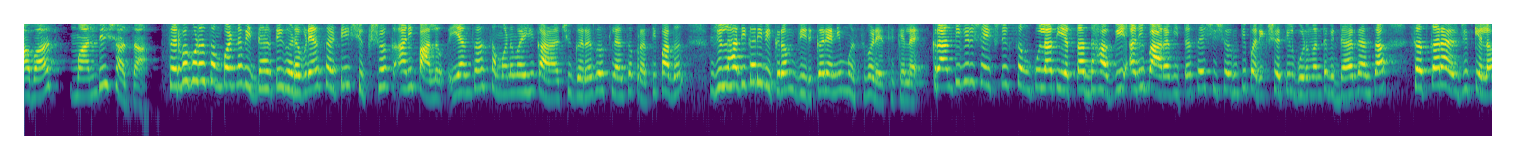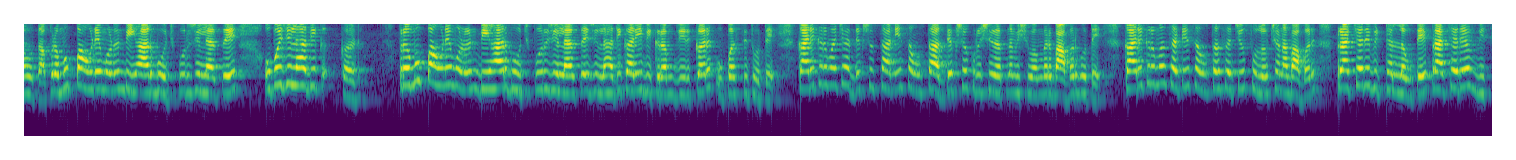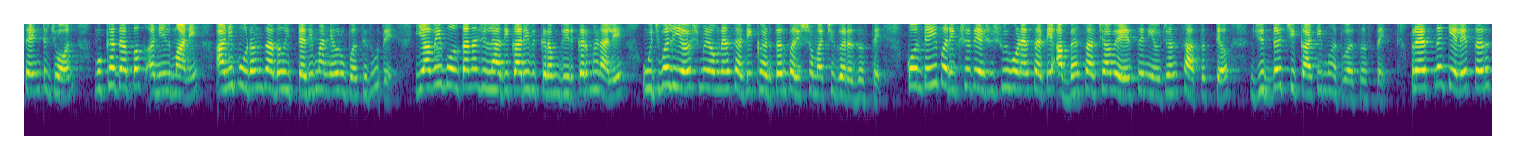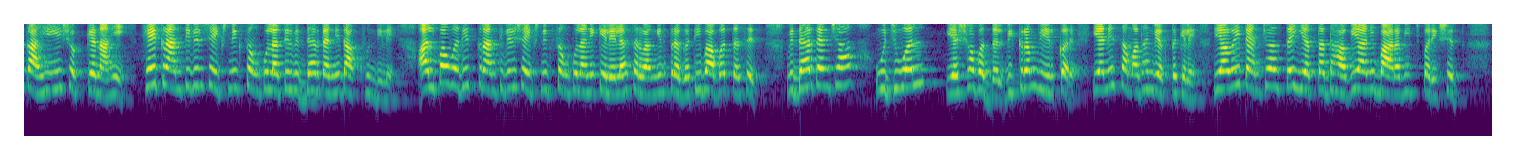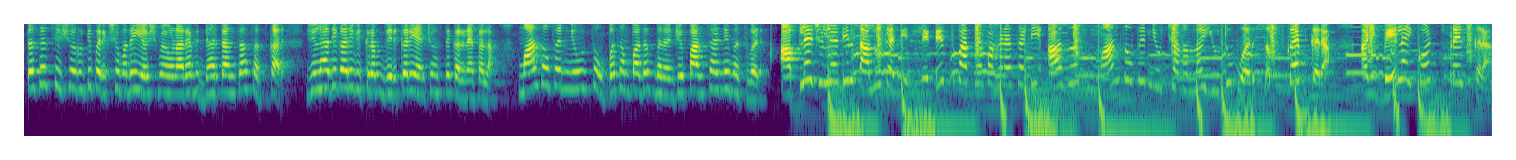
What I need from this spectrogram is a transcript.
आवाज मानदेशाचा. सर्व गुणसंपन्न विद्यार्थी घडवण्यासाठी शिक्षक आणि पालक यांचा समन्वय ही काळाची गरज असल्याचं प्रतिपादन जिल्हाधिकारी विक्रम विरकर यांनी म्हसवड येथे केलंय. क्रांतीवीर शैक्षणिक संकुलात इयत्ता दहावी आणि बारावी तसेच शिष्यवृत्ती परीक्षेतील गुणवंत विद्यार्थ्यांचा सत्कार आयोजित केला होता. प्रमुख पाहुणे म्हणून बिहार भोजपूर जिल्ह्याचे उपजिल्हाधिकारी प्रमुख पाहुणे म्हणून बिहार भोजपूर जिल्ह्याचे जिल्हाधिकारी विक्रम विरकर उपस्थित होते. कार्यक्रमाच्या अध्यक्षस्थानी संस्था अध्यक्ष कृषीरत्न विश्वंभर बाबर होते. कार्यक्रमासाठी संस्था सचिव सुलोचना बाबर प्राचार्य विठ्ठल लवटे प्राचार्य विसेंट जॉन मुख्याध्यापक अनिल माने आणि पूनम जाधव इत्यादी मान्यवर उपस्थित होते. यावेळी बोलताना जिल्हाधिकारी विक्रम विरकर म्हणाले उज्ज्वल यश मिळवण्यासाठी खडतर परिश्रमाची गरज असते. कोणत्याही परीक्षेत यशस्वी होण्यासाठी अभ्यासाच्या वेळेचे नियोजन सातत्य जिद्द चिकाटी महत्वाचं असते. प्रयत्न केले तर काहीही शक्य नाही. हे क्रांतीवीर शैक्षणिक संकुलातील विद्यार्थ्यांनी दाखवून दिले. अल्पावधीत क्रांतीवीर शैक्षणिक संकुलाने केलेल्या सर्वांगीण प्रगतीबाबत तसेच विद्यार्थ्यांच्या उज्ज्वल यशाबद्दल विक्रम वीरकर यांनी समाधान व्यक्त केले. यावेळी त्यांच्या हस्ते इयत्ता दहावी आणि बारावी परीक्षेत तसेच शिष्यवृत्ती परीक्षेमध्ये यश मिळवणाऱ्या विद्यार्थ्यांचा सत्कार जिल्हाधिकारी विक्रम विरकर यांच्या हस्ते करण्यात आला. मान सोफेर न्यूज उपसंपादक धनंजय पानसांडे म्हसवड. आपल्या जिल्ह्यातील तालुक्यातील लेटेस्ट बातम्या पाहण्यासाठी आजच मान सोफेर न्यूज चॅनलला यूट्यूबवर सबस्क्राईब करा आणि बेल आयकॉन प्रेस करा.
